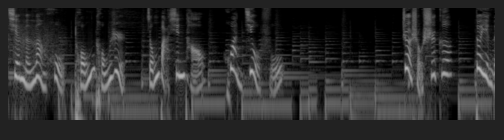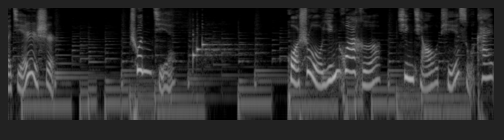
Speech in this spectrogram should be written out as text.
千门万户曈曈日，总把新桃换旧符。这首诗歌对应的节日是春节。火树银花合，星桥铁锁开。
